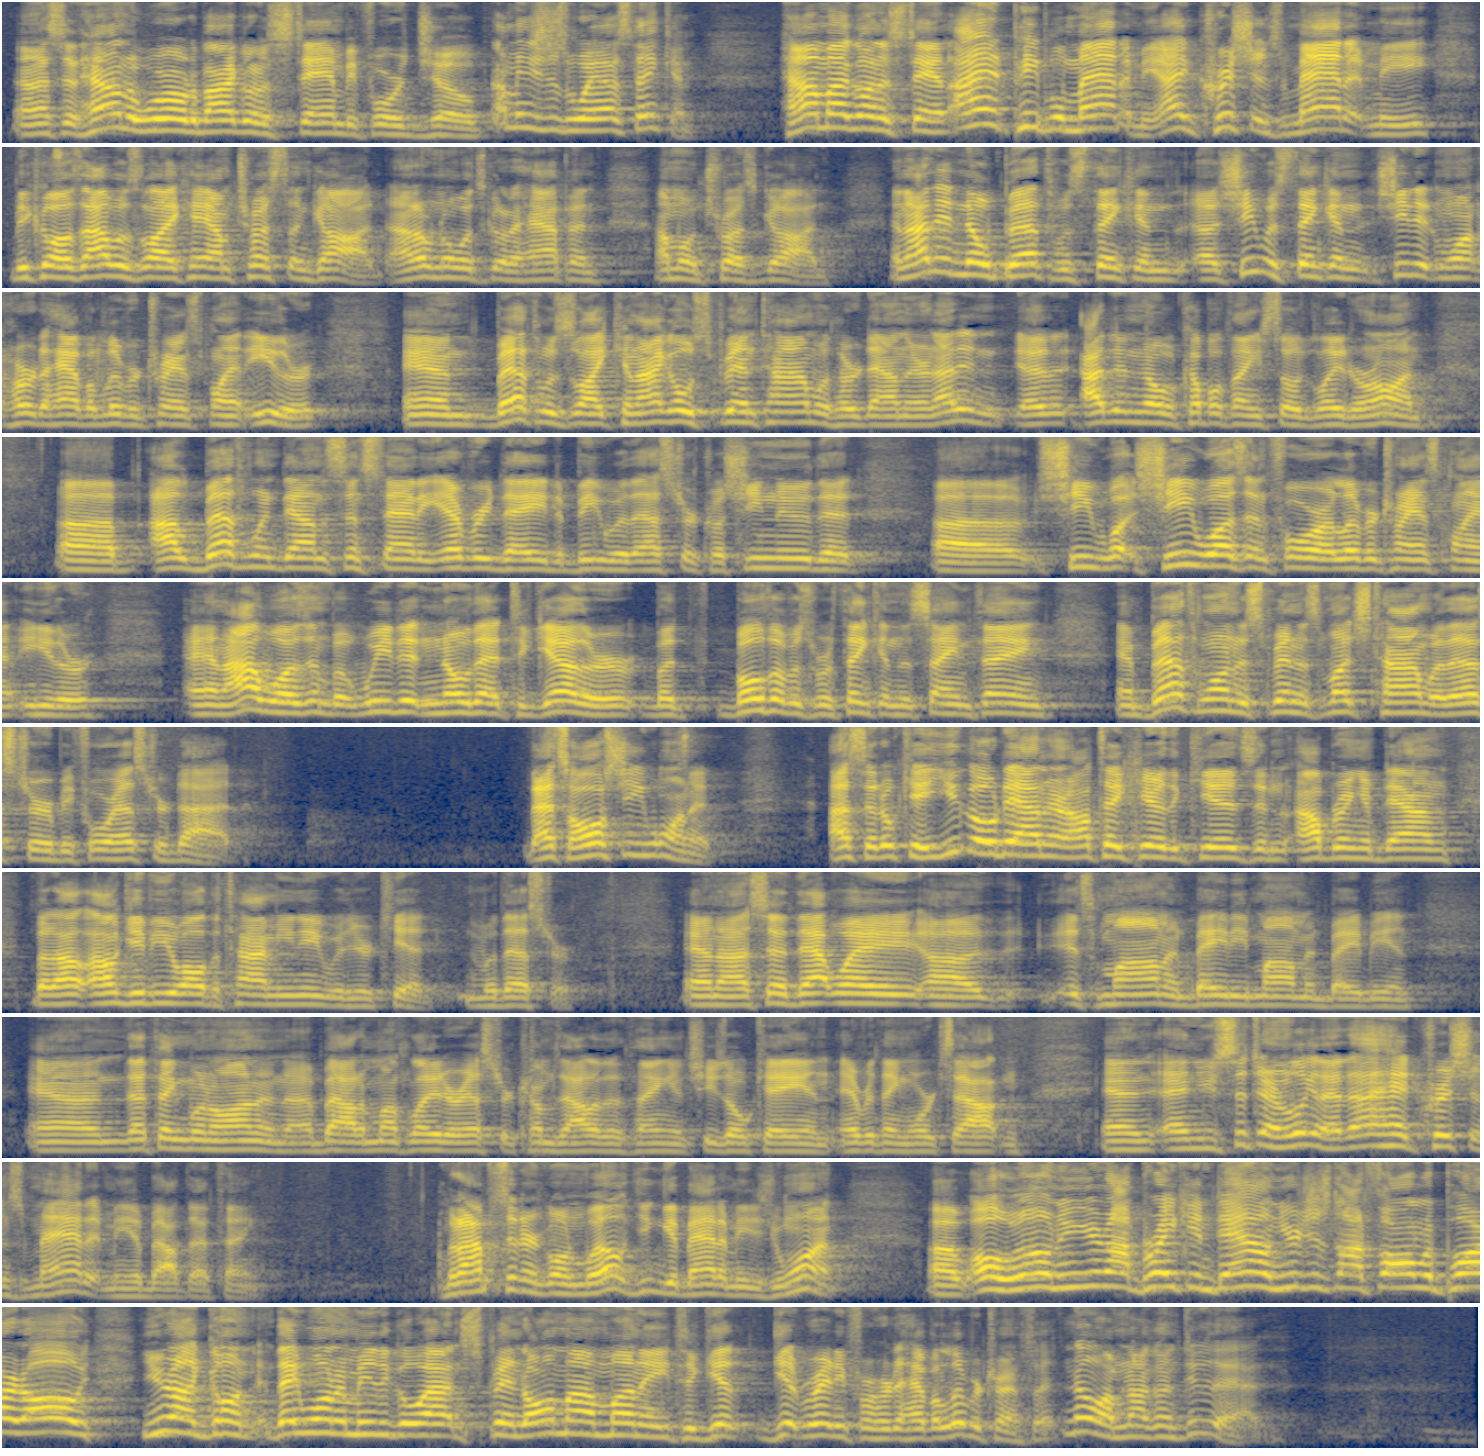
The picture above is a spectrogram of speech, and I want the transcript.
And I said, how in the world am I going to stand before Job? I mean, it's just the way I was thinking. How am I going to stand? I had people mad at me. I had Christians mad at me because I was like, hey, I'm trusting God. I don't know what's going to happen. I'm going to trust God. And I didn't know Beth was thinking, uh, she was thinking she didn't want her to have a liver transplant either. And Beth was like, Can I go spend time with her down there? And I didn't, uh, I didn't know a couple things so later on. Uh, I, Beth went down to Cincinnati every day to be with Esther because she knew that uh, she, wa- she wasn't for a liver transplant either. And I wasn't, but we didn't know that together. But both of us were thinking the same thing. And Beth wanted to spend as much time with Esther before Esther died. That's all she wanted. I said, okay, you go down there, I'll take care of the kids and I'll bring them down, but I'll, I'll give you all the time you need with your kid, with Esther. And I said, that way uh, it's mom and baby, mom and baby. And, and that thing went on, and about a month later, Esther comes out of the thing and she's okay and everything works out. And, and, and you sit there and look at that. I had Christians mad at me about that thing. But I'm sitting there going, well, you can get mad at me as you want. Uh, oh, no, you're not breaking down. You're just not falling apart. Oh, you're not going. They wanted me to go out and spend all my money to get, get ready for her to have a liver transplant. No, I'm not going to do that.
